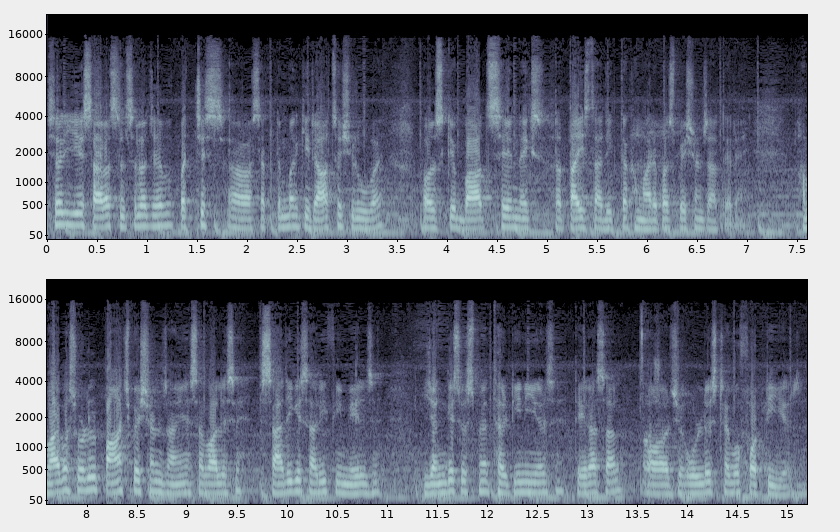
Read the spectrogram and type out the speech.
सर ये सारा सिलसिला जो है वो 25 सितंबर की रात से शुरू हुआ है और उसके बाद से नेक्स्ट सत्ताईस तारीख तक हमारे पास पेशेंट्स आते रहे। हमारे पास टोटल पाँच पेशेंट्स आए हैं इस हवाले से। सारी की सारी फीमेल्स हैं। यंगेस्ट उसमें थर्टीन ईयर्स हैं तेरह साल और जो ओल्डेस्ट है वो फोर्टी ईयर्स है।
